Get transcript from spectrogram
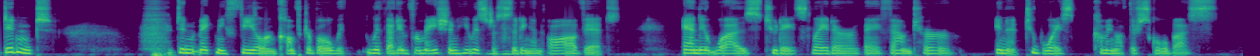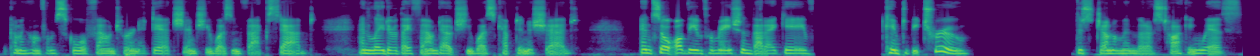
didn't didn't make me feel uncomfortable with with that information. He was just Mhm. sitting in awe of it. And it was two days later they found her in it. Two boys coming off their school bus, coming home from school, found her in a ditch, and she was in fact stabbed. And later they found out she was kept in a shed. And so all the information that I gave came to be true. This gentleman that I was talking with,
